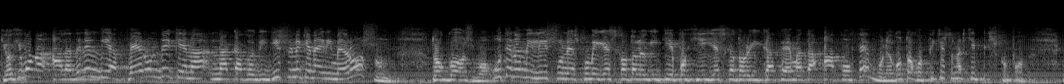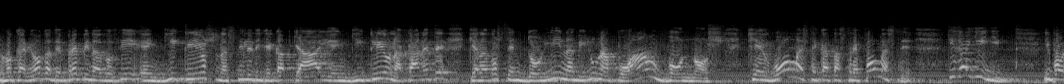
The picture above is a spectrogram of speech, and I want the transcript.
και όχι μόνο, αλλά δεν ενδιαφέρονται και να, να καθοδηγήσουν και να ενημερώσουν τον κόσμο. Ούτε να μιλήσουν, ας πούμε, για σκατολογική εποχή, για σκατολογικά θέματα. Αποφεύγουν. Εγώ το έχω πει και στον Αρχιεπίσκοπο. Λέω, μακαριότατε πρέπει να δοθεί εγκύκλιος, να στείλετε και κάποια άλλη εγκύκλιο, να κάνετε και να δώσετε εντολή να μιλούν από άμβονος. Και εγώ είμαστε, καταστρεφόμαστε. Τι θα γίνει; Λοιπόν,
